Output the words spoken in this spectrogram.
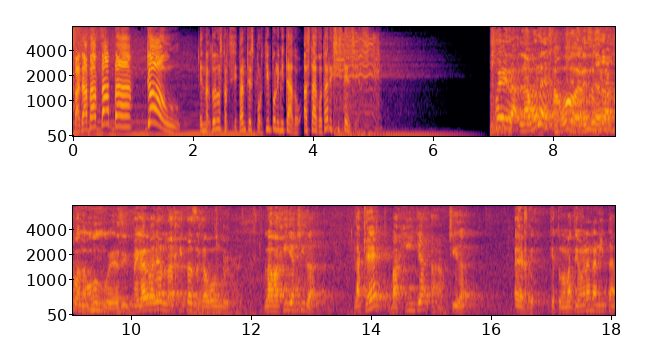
Baba, go! En McDonald's participantes por tiempo limitado hasta agotar existencias. Güey, la, la bola de jabón, eso sí era común, güey. Así, pegar varias lajitas de jabón, güey. La vajilla chida. ¿La qué? Vajilla chida. Eh, Que, que tu mamá tiene una nanita.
